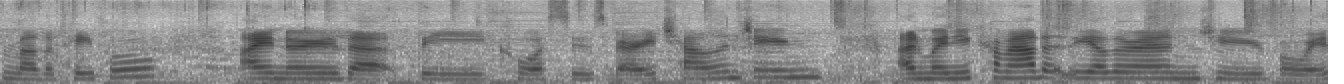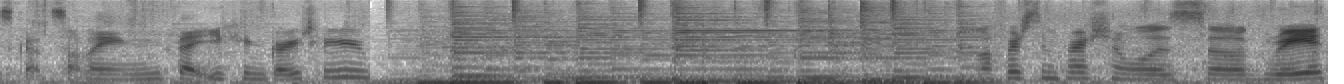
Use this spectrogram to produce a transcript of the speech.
from other people. I know that the course is very challenging and when you come out at the other end you've always got something that you can go to. My first impression was so great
